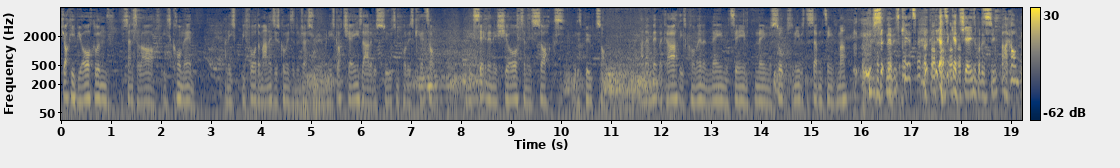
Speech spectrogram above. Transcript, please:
Jockey Bjorklund, centre half, he's come in and he's before the manager's come into the dressing room and he's got changed out of his suit and put his kit on. And he's sitting in his shorts and his socks with his boots on. And then Mick McCarthy's come in and named the team, named the subs, and he was the 17th man. sitting in his kit. he had to get changed and put his suit back on.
